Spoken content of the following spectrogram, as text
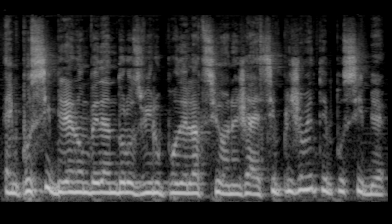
è, impossibile non vedendo lo sviluppo dell'azione, cioè è semplicemente impossibile.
